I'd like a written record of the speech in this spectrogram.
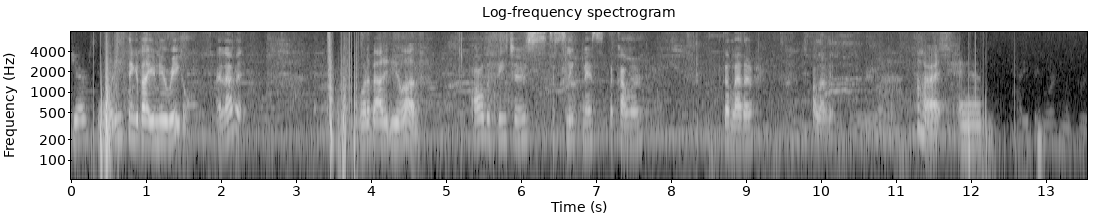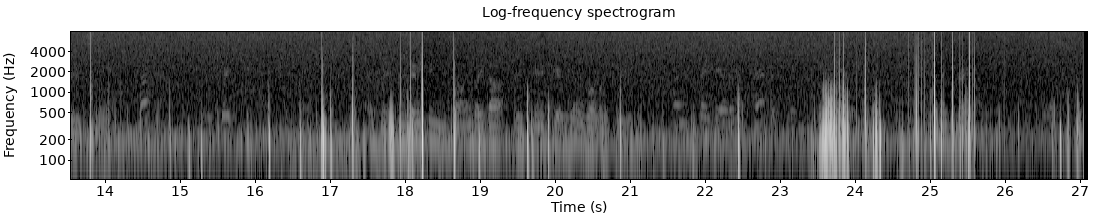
Jefferson, what do you think about your new Regal? I love it. What about it you love? All the features, the sleekness, the color, the leather. I love it. All right, and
